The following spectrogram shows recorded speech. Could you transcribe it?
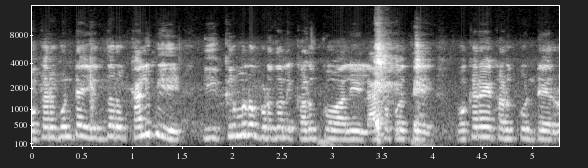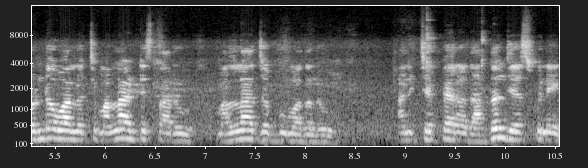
ఒకరికుంటే ఇద్దరు కలిపి ఈ క్రిముల బుడదని కడుక్కోవాలి. లేకపోతే ఒకరే కడుక్కుంటే రెండో వాళ్ళు వచ్చి మళ్ళా అంటిస్తారు. మళ్ళా జబ్బు మొదలు అని చెప్పారు. అది అర్థం చేసుకుని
